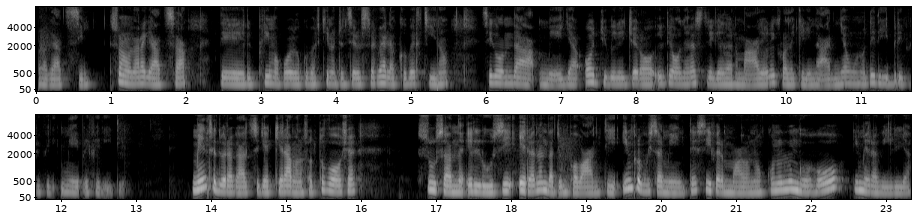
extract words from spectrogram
ragazzi, sono una ragazza del primo polo copertino agenzia Strafella a copertino, seconda media. Oggi vi leggerò Il leone, la strega l'armadio, le cronache di Narnia, uno dei libri preferi miei preferiti. Mentre due ragazzi chiacchieravano sottovoce, Susan e Lucy erano andati un po' avanti. Improvvisamente si fermarono con un lungo oh di meraviglia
